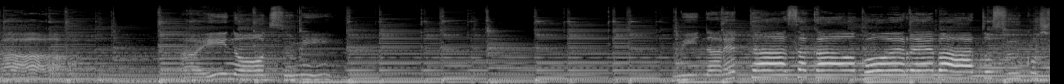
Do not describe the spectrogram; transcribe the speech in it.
た愛の罪。慣れた坂を越えればあと少し。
